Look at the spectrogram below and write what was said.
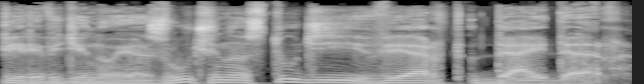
Переведено и озвучено студией Верт Дайдер.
